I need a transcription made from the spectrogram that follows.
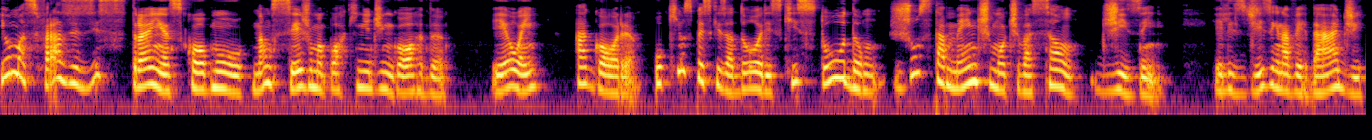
E umas frases estranhas como não seja uma porquinha de engorda. Eu, hein? Agora, o que os pesquisadores que estudam justamente motivação dizem? Eles dizem, na verdade,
